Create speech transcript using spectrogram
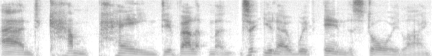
and campaign development, you know, within the storyline.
